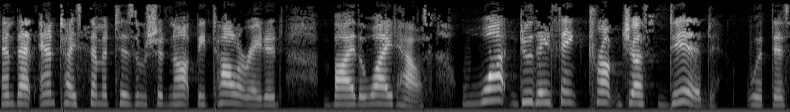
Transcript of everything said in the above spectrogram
and that anti-Semitism should not be tolerated by the White House. What do they think Trump just did with this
